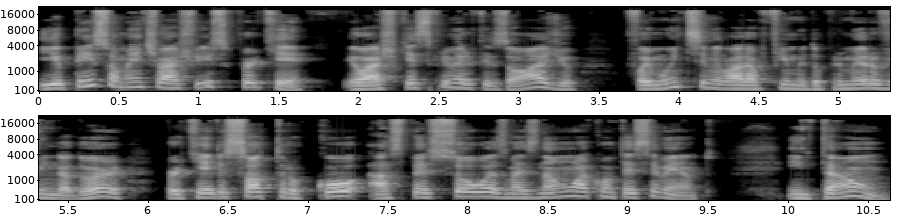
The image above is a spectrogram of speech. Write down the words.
E principalmente eu acho isso porque eu acho que esse primeiro episódio foi muito similar ao filme do primeiro Vingador, porque ele só trocou as pessoas, mas não o acontecimento. Então,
